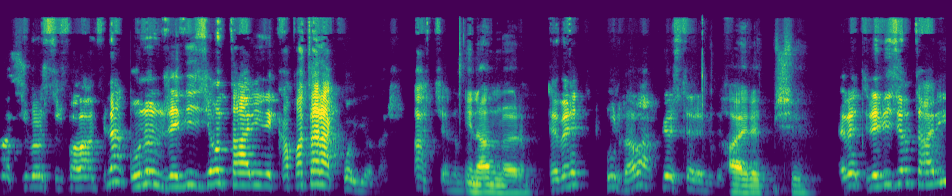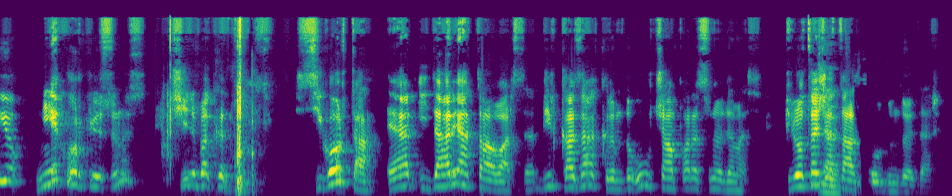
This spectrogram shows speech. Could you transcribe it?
Transverser falan filan onun revizyon tarihini kapatarak koyuyorlar. Ah canım. İnanmıyorum. Evet burada var gösterebilirim. Hayret bir şey. Evet revizyon tarihi yok. Niye korkuyorsunuz? Şimdi bakın sigorta eğer idari hata varsa bir kaza kırımda o uçağın parasını ödemez. Pilotaj evet. hatası olduğunda öder.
